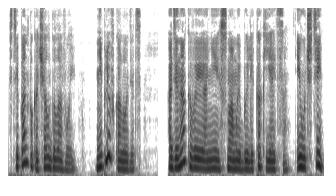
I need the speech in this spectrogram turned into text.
Степан покачал головой. «Не плю в колодец. Одинаковые они с мамой были, как яйца. И учти,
